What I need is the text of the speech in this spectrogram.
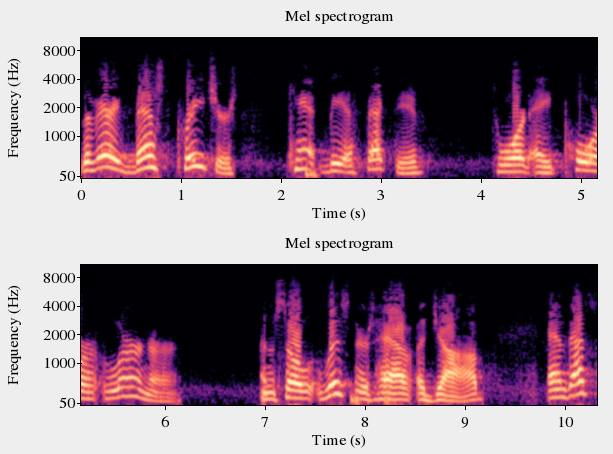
The very best preachers can't be effective toward a poor learner. And so listeners have a job and that's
